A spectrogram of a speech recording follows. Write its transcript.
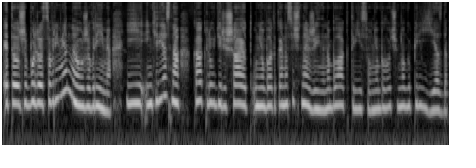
это же более современное уже время, и интересно, как люди решают, у нее была такая насыщенная жизнь, она была актриса, у нее было очень много переездов,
